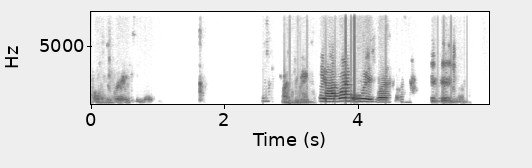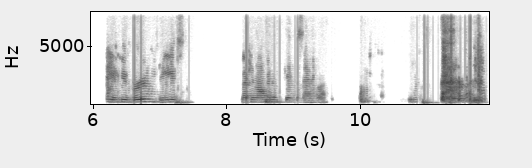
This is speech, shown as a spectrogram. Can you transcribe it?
told the grade to do. Like, make Yeah, it won't always work. if you group these, like you're not going to get the same one.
